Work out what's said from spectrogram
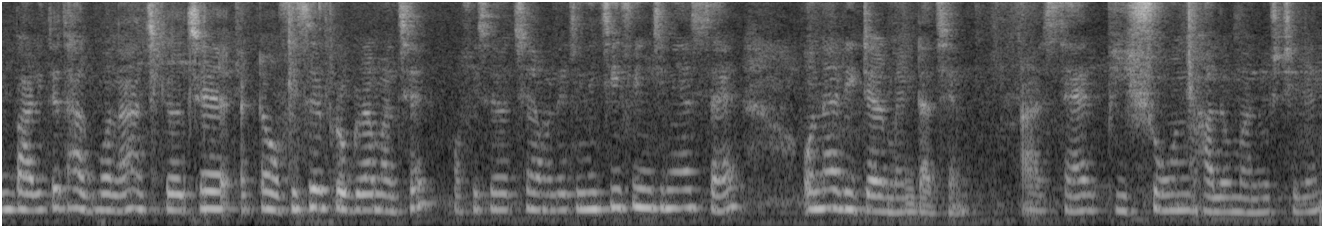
বাড়িতে থাকব না। আজকে হচ্ছে একটা অফিসের প্রোগ্রাম আছে। অফিসে হচ্ছে আমাদের যিনি চিফ ইঞ্জিনিয়ার স্যার, ওনার রিটায়ারমেন্ট আছেন আর স্যার ভীষণ ভালো মানুষ ছিলেন।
